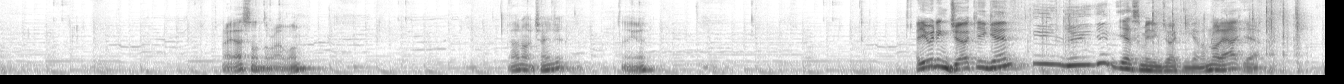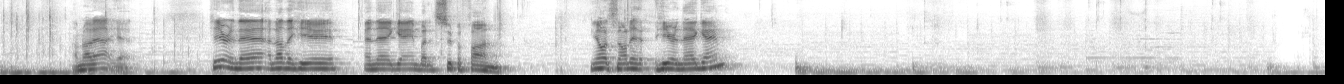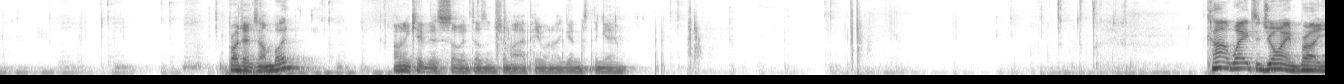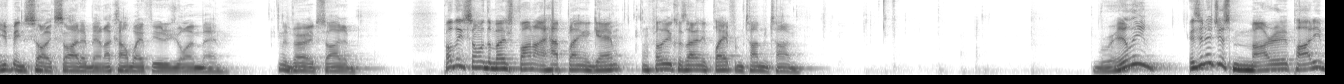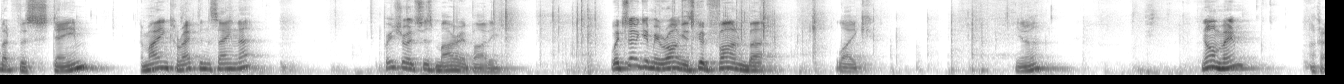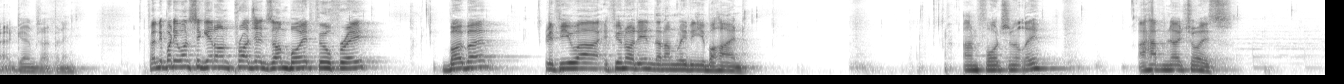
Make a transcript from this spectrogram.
Right, that's not the right one. I'll not change it. There you go. Are you eating jerky again? Yes, I'm eating jerky again. I'm not out yet. I'm not out yet. Here and there, another here and there game, but it's super fun. You know what's not a here and there game? Project Zomboid. I'm gonna keep this so it doesn't show my IP when I get into the game. Can't wait to join, bro. You've been so excited, man. I can't wait for you to join, man. I'm very excited. Probably some of the most fun I have playing a game. Probably because I only play it from time to time. Really? Isn't it just Mario Party but for Steam? Am I incorrect in saying that? Pretty sure it's just Mario Party. Which, don't get me wrong, is good fun, but, like, you know? You know what I mean? Okay, game's opening. If anybody wants to get on Project Zomboid, feel free. Bobo, if you are if you're not in, then I'm leaving you behind. Unfortunately, I have no choice.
